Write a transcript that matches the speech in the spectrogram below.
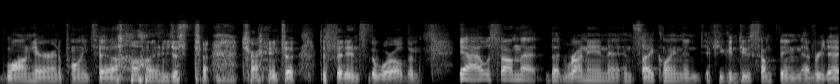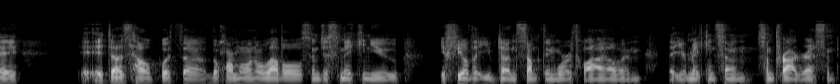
long hair and a ponytail and just trying to to fit into the world. And yeah, I always found that that running and cycling, and if you can do something every day, it, it does help with the the hormonal levels and just making you you feel that you've done something worthwhile and that you're making some some progress and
